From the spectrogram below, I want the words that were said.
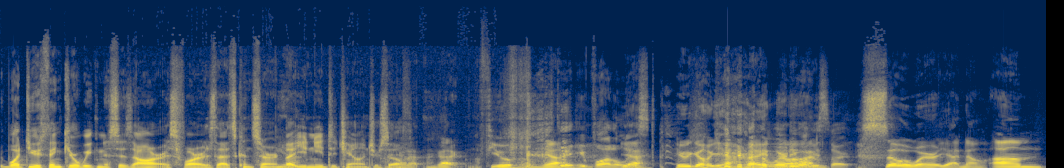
What do you think your weaknesses are as far as that's concerned that you need to challenge I yourself? got, a, I got a few of them. Yeah. you bought a yeah. list. Here we go. Yeah, right. Where do you want I'm to start? So aware. Yeah, no. Um,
